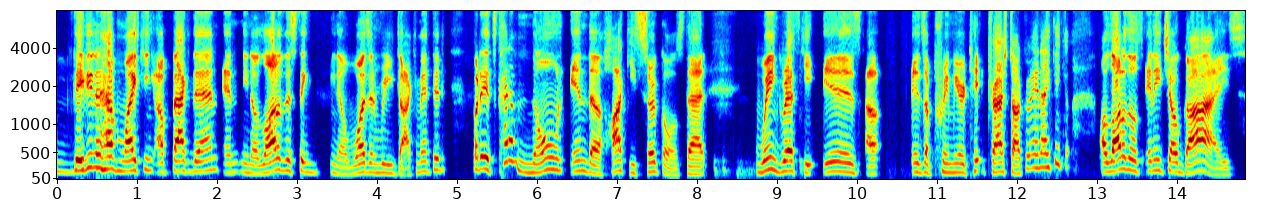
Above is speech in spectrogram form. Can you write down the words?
they didn't have miking up back then, and you know, a lot of this thing, you know, wasn't really documented, but it's kind of known in the hockey circles that Wayne Gretzky is a is a premier t- trash talker, and I think a lot of those NHL guys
